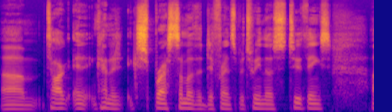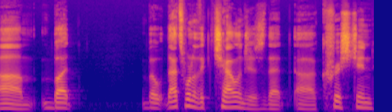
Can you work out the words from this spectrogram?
Um, talk and kind of express some of the difference between those two things. Um, but but that's one of the challenges that uh, Christian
